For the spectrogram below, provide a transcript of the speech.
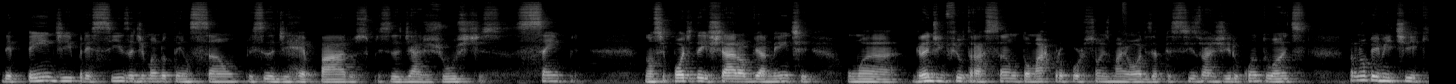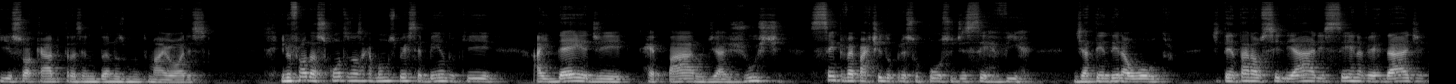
depende e precisa de manutenção, precisa de reparos, precisa de ajustes, sempre. Não se pode deixar, obviamente, uma grande infiltração tomar proporções maiores, é preciso agir o quanto antes para não permitir que isso acabe trazendo danos muito maiores. E no final das contas, nós acabamos percebendo que a ideia de reparo, de ajuste, sempre vai partir do pressuposto de servir, de atender ao outro, de tentar auxiliar e ser, na verdade,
